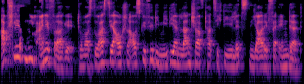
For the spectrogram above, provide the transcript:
Abschließend noch eine Frage. Thomas, du hast ja auch schon ausgeführt, die Medienlandschaft hat sich die letzten Jahre verändert.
